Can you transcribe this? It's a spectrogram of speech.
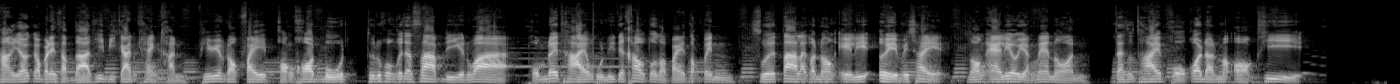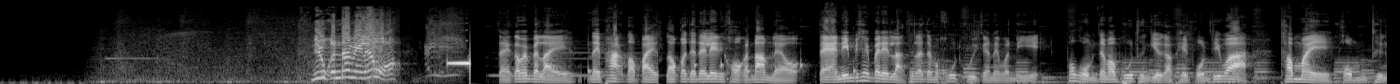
หากย้อนกลับไปในสัปดาห์ที่มีการแข่งขันพรีเมียมด็อกไฟของคอร์ดบูธทุกคนก็จะทราบดีกันว่า ผมได้ทายว่าหุ่นที่จะเข้าตัวต่อไปต้องเป็นซูเลต้าแล้วก็น้องเอลิเอ้ยไม่ใช่ น้องแอเรียลอย่างแน่นอน แต่สุดท้ายโผก็ดันมาออกที่ นิวกันได้อีกแล้วเหรอ แต่ก็ไม่เป็นไร ในภาคต่อไปเราก็จะได้เล่นคอกันดั้มแล้ว แต่อันนี้ไม่ใช่ประเด็นหลักที่เราจะมาพูดคุยกันในวันนี้ เพราะผมจะมาพูดถึงเกี่ยวกับเหตุผลที่ว่าทำไมผมถึง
